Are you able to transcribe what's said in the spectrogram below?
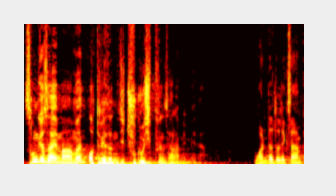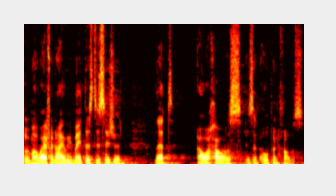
선교사의 마음은 어떻게 해서든지 주고 싶은 사람입니다. One little example my wife and I, we made this decision that our house is an open house.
